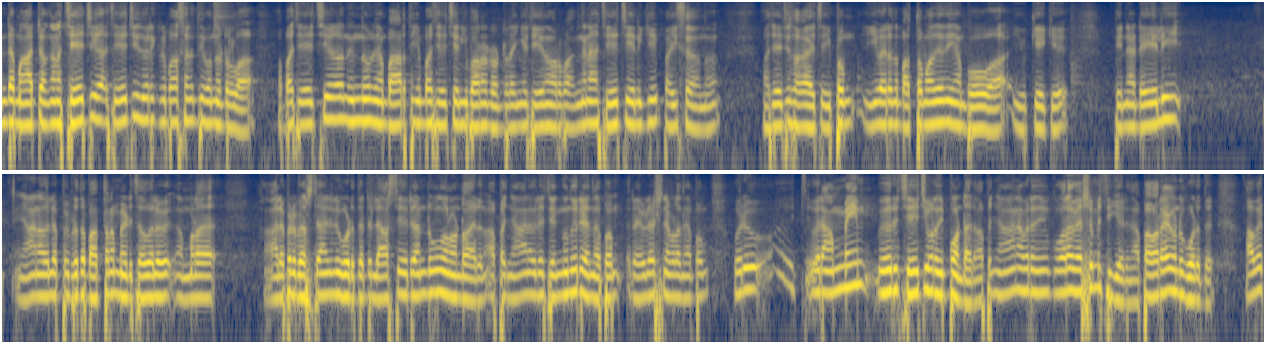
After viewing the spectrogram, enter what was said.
എന്റെ മാറ്റം. അങ്ങനെ ചേച്ചി ചേച്ചി ഇതുവരെ കൃപാസനത്തിൽ വന്നിട്ടുള്ള അപ്പോൾ ചേച്ചിയുടെ നിന്ന് ഞാൻ പ്രാർത്ഥിക്കുമ്പോൾ ചേച്ചി എനിക്ക് പറഞ്ഞിട്ടുണ്ട് ഇങ്ങനെ ചെയ്യുന്ന പറഞ്ഞപ്പോൾ അങ്ങനെ ചേച്ചി എനിക്ക് പൈസ തന്നു ആ ചേച്ചി സഹായിച്ചു. ഇപ്പം ഈ വരുന്ന പത്തൊമ്പതാം തീയതി ഞാൻ പോവുക യു കെക്ക് പിന്നെ ഡെയിലി ഞാൻ അതിൽ ഇപ്പോൾ ഇവിടുത്തെ പത്രം മേടിച്ച് അതുപോലെ നമ്മുടെ ആലപ്പുഴ ബസ് സ്റ്റാൻഡിൽ കൊടുത്തിട്ട് ലാസ്റ്റ് ഒരു രണ്ട് മൂന്നെണ്ണം ഉണ്ടായിരുന്നു. അപ്പം ചെങ്ങന്നൂർ ചെന്നപ്പം റെവലേഷൻ അവിടെ അപ്പം ഒരു ഒരു അമ്മയും ഒരു ചേച്ചി കൂടെ ഇപ്പോൾ ഉണ്ടായിരുന്നു. അപ്പം ഞാൻ അവരെ കുറേ വിഷമിച്ചിരിക്കുമായിരുന്നു അപ്പോൾ അവരെ കൊണ്ട് കൊടുത്ത്. അവർ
